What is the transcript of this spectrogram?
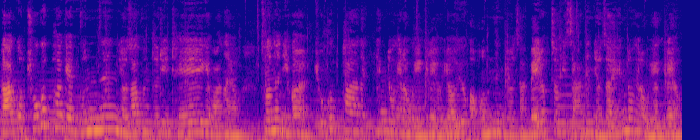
라고 조급하게 묻는 여자분들이 되게 많아요. 저는 이걸 조급한 행동이라고 얘기를 해요. 여유가 없는 여자, 매력적이지 않은 여자의 행동이라고 이야기를 해요.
